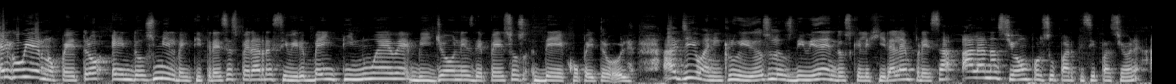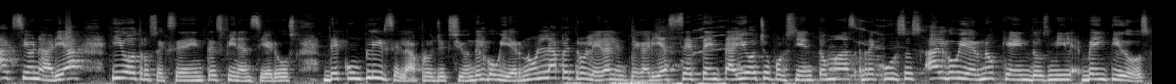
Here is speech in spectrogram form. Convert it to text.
El gobierno Petro en 2023 espera recibir 29 billones de pesos de Ecopetrol. Allí van incluidos los dividendos que elegirá la empresa a la nación por su participación accionaria y otros excedentes financieros. De cumplirse la proyección del gobierno, la petrolera le entregaría 78% más recursos al gobierno que en 2022,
